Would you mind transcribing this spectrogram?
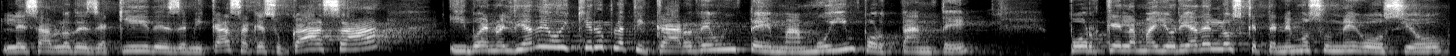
Les hablo desde aquí, desde mi casa, que es su casa. Y bueno, el día de hoy quiero platicar de un tema muy importante porque la mayoría de los que tenemos un negocio,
